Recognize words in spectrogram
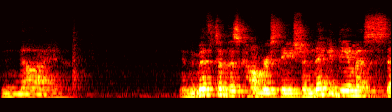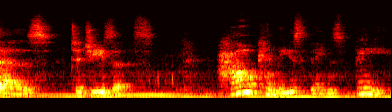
9. In the midst of this conversation, Nicodemus says to Jesus, How can these things be?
